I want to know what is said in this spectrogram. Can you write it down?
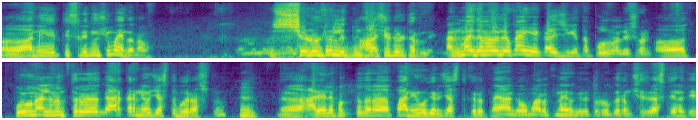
अं, आणि तिसऱ्या दिवशी मैदानावर शेड्यूल ठरले हा शेड्यूल ठरलंय आणि मैदानावर आल्यावर काय काय काळजी घेता पळून आले श्वान अं, पळून आल्यानंतर गार करण्यावर जास्त भर असतो. हम्म. अं, आलेले फक्त जरा पाणी वगैरे जास्त करत नाही अंगावर मारत नाही वगैरे थोडं गरम शरीर असते ना ते.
